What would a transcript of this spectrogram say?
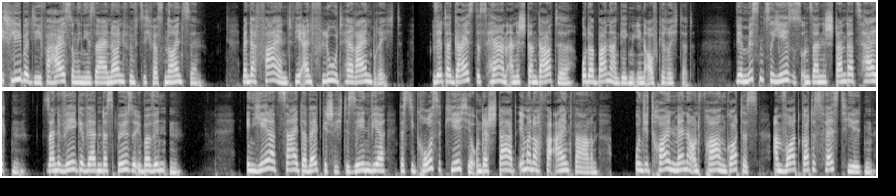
Ich liebe die Verheißung in Jesaja 59, Vers 19. Wenn der Feind wie ein Flut hereinbricht, wird der Geist des Herrn eine Standarte oder Banner gegen ihn aufgerichtet. Wir müssen zu Jesus und seinen Standards halten. Seine Wege werden das Böse überwinden. In jener Zeit der Weltgeschichte sehen wir, dass die große Kirche und der Staat immer noch vereint waren und die treuen Männer und Frauen Gottes am Wort Gottes festhielten,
